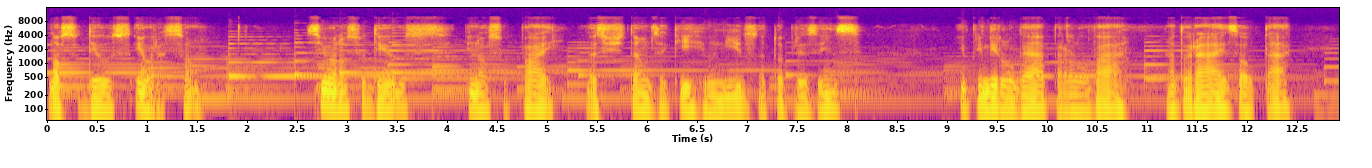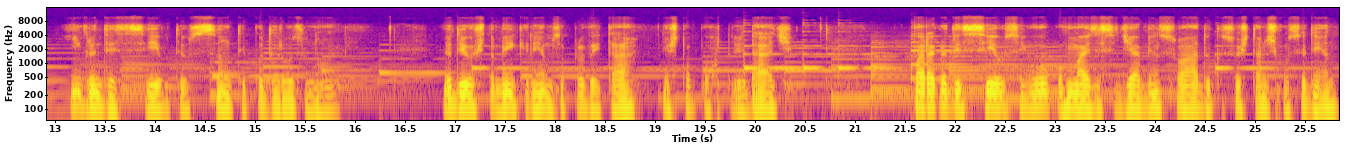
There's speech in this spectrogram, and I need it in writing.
nosso Deus, em oração. Senhor, nosso Deus e nosso Pai, nós estamos aqui reunidos na Tua presença, em primeiro lugar, para louvar, adorar, exaltar e engrandecer o Teu santo e poderoso nome. Meu Deus, também queremos aproveitar esta oportunidade para agradecer ao Senhor por mais esse dia abençoado que o Senhor está nos concedendo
